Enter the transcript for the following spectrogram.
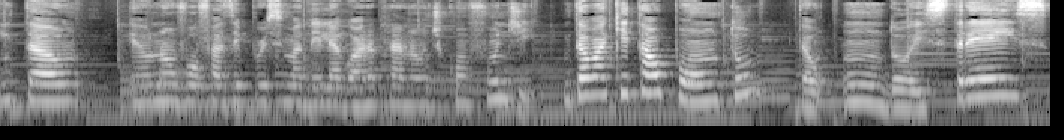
Então, eu não vou fazer por cima dele agora para não te confundir. Então, aqui tá o ponto. Então, um, dois, três,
